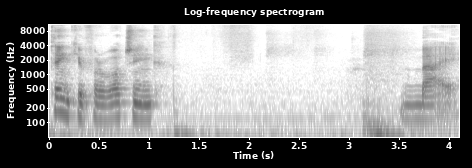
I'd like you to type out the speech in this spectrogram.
Thank you for watching. Bye.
